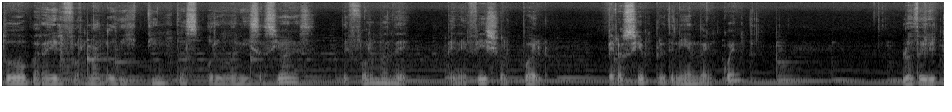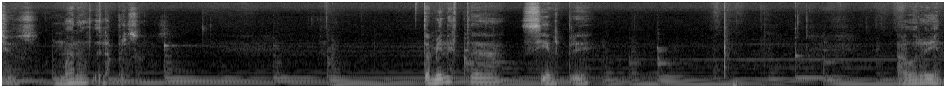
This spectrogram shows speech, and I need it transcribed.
Todo para ir formando distintas organizaciones de forma de beneficio al pueblo, pero siempre teniendo en cuenta los derechos humanos de las personas. También está siempre... Ahora bien,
